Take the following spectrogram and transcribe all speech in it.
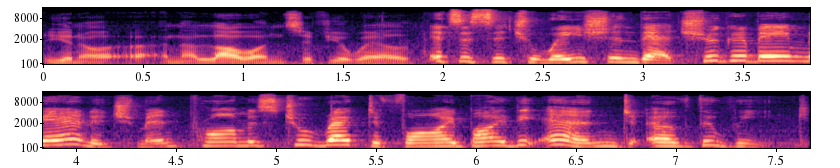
you know, an allowance, if you will. It's a situation that Sugar Bay management promised to rectify by the end of the week.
